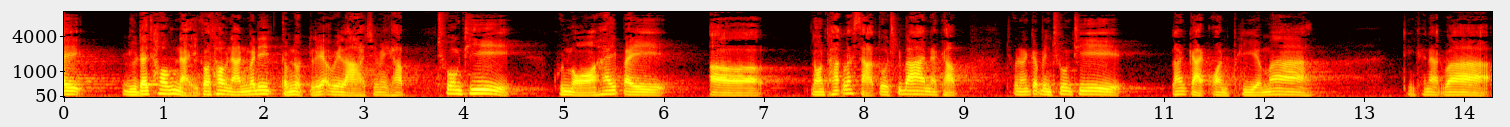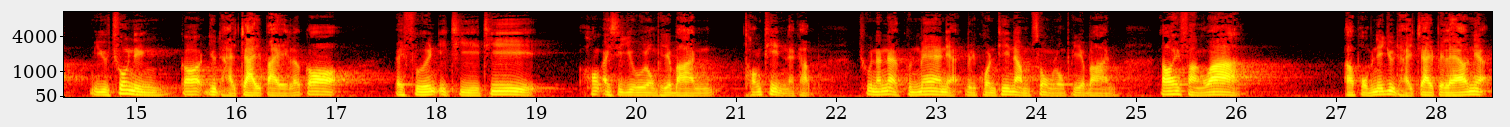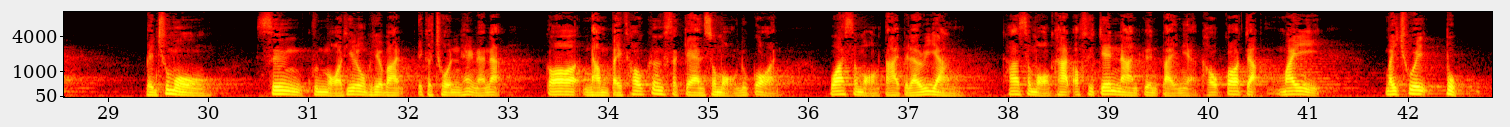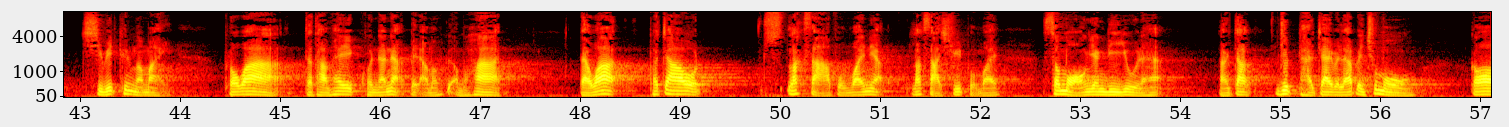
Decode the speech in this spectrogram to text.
อยู่ได้เท่าไหนก็เท่านั้นไม่ได้กำหนดระยะเวลาใช่ไหมครับ ช่วงที่คุณหมอให้ไปนอนพักรักษาตัวที่บ้านนะครับ ช่วงนั้นก็เป็นช่วงที่ร่างกายอ่อนเพลียมาก ถึงขนาดว่ามีอยู่ช่วงหนึ่งก็หยุดหายใจไป แล้วก็ไปฟื้นอีกทีที่ห้อง ICU โรงพยาบาลท้องถิ่นนะครับ ช่วงนั้นนะ่ะคุณแม่เนี่ยเป็นคนที่นำส่งโรงพยาบาลเล่าให้ฟังว่าผมเนี่ยหยุดหายใจไปแล้วเนี่ย เป็นชั่วโมง ซึ่งคุณหมอที่โรงพยาบาลเอกชนแห่งนั้นอะก็นำไปเข้าเครื่องสแกนสมองดูก่อน ว่าสมองตายไปแล้วหรือยัง ถ้าสมองขาดออกซิเจนนานเกินไปเนี่ยเขาก็จะไม่ไม่ช่วยปลุกชีวิตขึ้นมาใหม่ เพราะว่าจะทำให้คนนั้นเน่ยเป็นอัมพฤกษ์อัมพาตแต่ว่าพระเจ้ารักษาผมไว้เนี่ยรักษาชีวิตผมไว้ สมองยังดีอยู่นะฮะหลังจากหยุดหายใจไปแล้วเป็นชั่วโมง ก็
